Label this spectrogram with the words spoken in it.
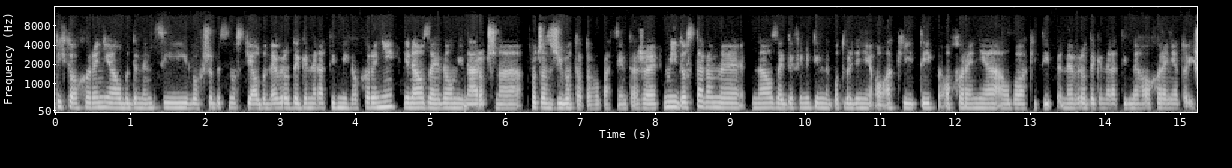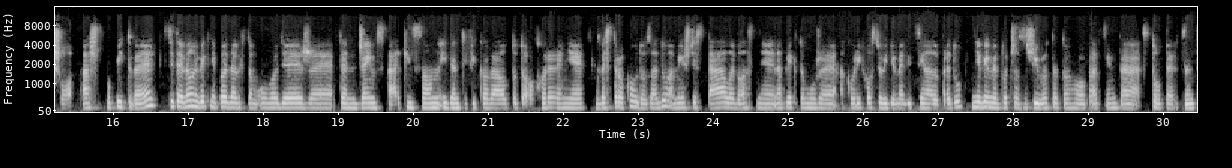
týchto ochorení alebo demencií vo všeobecnosti alebo neurodegeneratívnych ochorení je naozaj veľmi náročná počas života toho pacienta, že my dostávame naozaj definitívne potvrdenie o aký typ ochorenia alebo aký typ neurodegeneratívneho ochorenia to išlo až po pitve. Ste to veľmi pekne povedali v tom úvode, že ten James Parkinson identifikoval toto ochorenie 200 rokov dozadu a my ešte stále stále vlastne napriek tomu, že ako rýchlosťou ide medicína dopredu, nevieme počas života toho pacienta 100%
